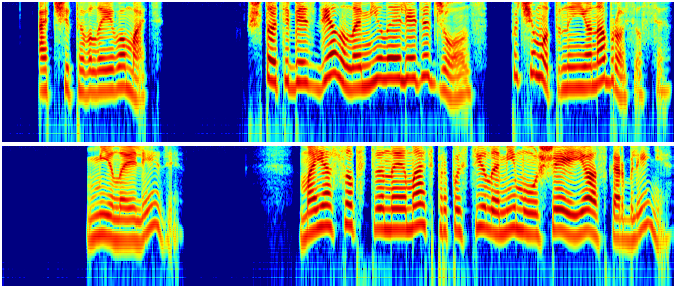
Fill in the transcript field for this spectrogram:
— отчитывала его мать. «Что тебе сделала милая леди Джонс? Почему ты на нее набросился?» «Милая леди?» Моя собственная мать пропустила мимо ушей ее оскорбление.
